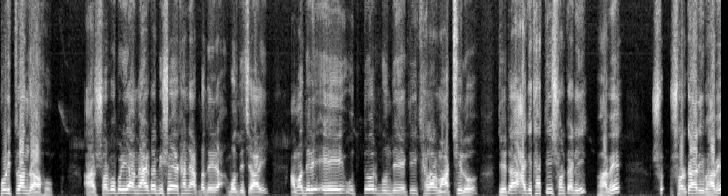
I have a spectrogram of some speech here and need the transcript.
পরিত্রাণ দেওয়া হোক। আর সর্বোপরি আমি আরেকটা বিষয় এখানে আপনাদের বলতে চাই। আমাদের এই উত্তর বন্দে একটি খেলার মাঠ ছিল, যেটা আগে থাকতেই সরকারিভাবে সরকারিভাবে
